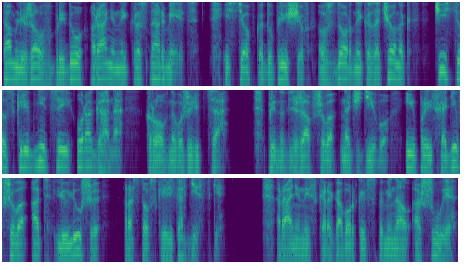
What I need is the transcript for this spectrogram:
Там лежал в бреду раненый красноармеец, и Степка Дуплищев, вздорный казачонок, чистил скребницей урагана, кровного жеребца, принадлежавшего Начдиву и происходившего от Люлюши, ростовской рекордистки. Раненый скороговоркой вспоминал о Шуе,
